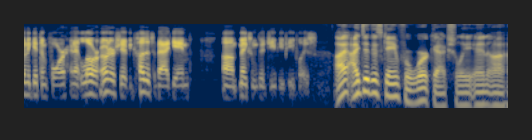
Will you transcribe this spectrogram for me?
going to get them for, and at lower ownership because it's a bad game, um, make some good GPP plays. I, I did this game for work actually, and uh,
